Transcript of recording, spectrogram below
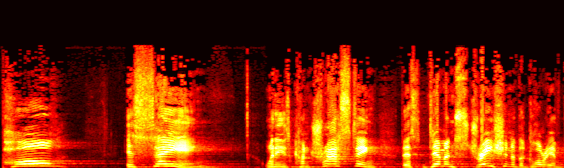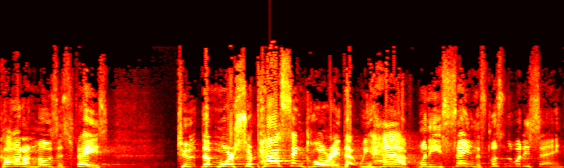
Paul is saying, when he's contrasting this demonstration of the glory of God on Moses' face to the more surpassing glory that we have, when he's saying this, listen to what he's saying.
